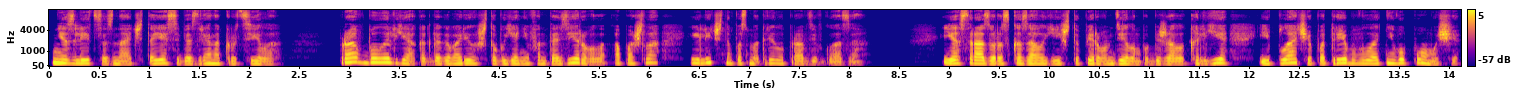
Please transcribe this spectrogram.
Не злиться, значит, а я себя зря накрутила. Прав был Илья, когда говорил, чтобы я не фантазировала, а пошла и лично посмотрела правде в глаза. Я сразу рассказала ей, что первым делом побежала к Илье и, плача, потребовала от него помощи,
